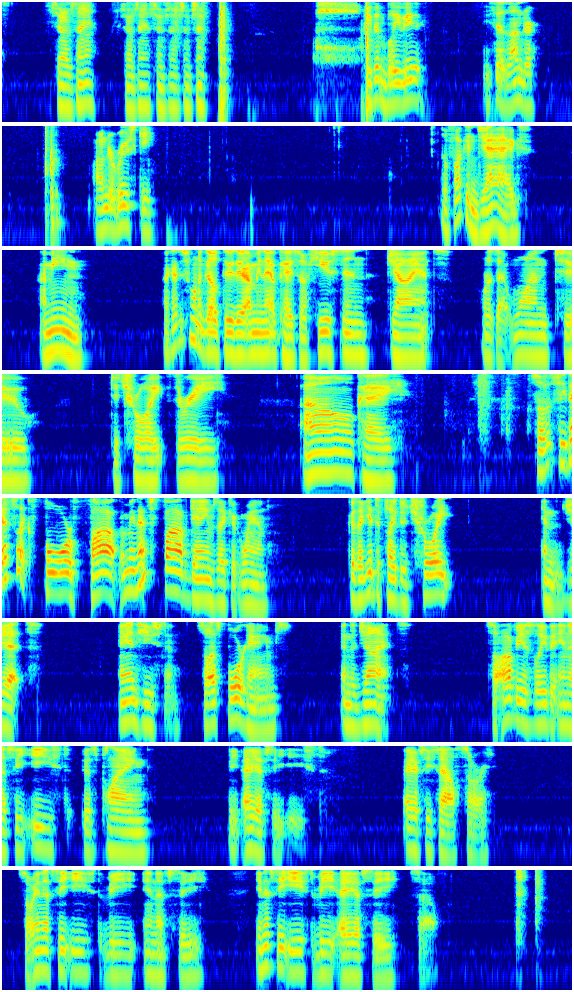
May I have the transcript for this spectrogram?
See what I'm saying? See what I'm saying? See what I'm saying? See what I'm saying? Oh, he doesn't believe either. He says under. Under Ruski. The fucking Jags. I mean, like, I just want to go through there. I mean, okay, so Houston, Giants. What is that? One, two. Detroit, three. Okay. So let's see, that's like four, five. I mean, that's five games they could win. Because they get to play Detroit and the Jets and Houston. So that's four games. And the Giants. So obviously the NFC East is playing the AFC East. AFC South, sorry. So NFC East v NFC. NFC East v AFC South.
